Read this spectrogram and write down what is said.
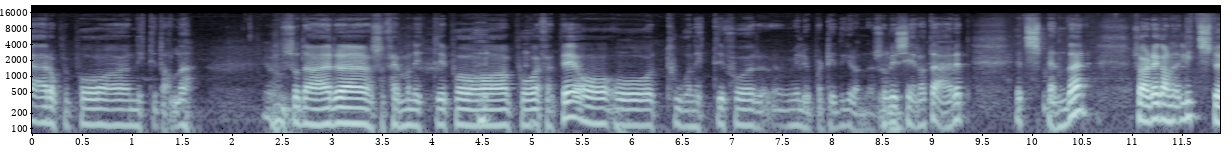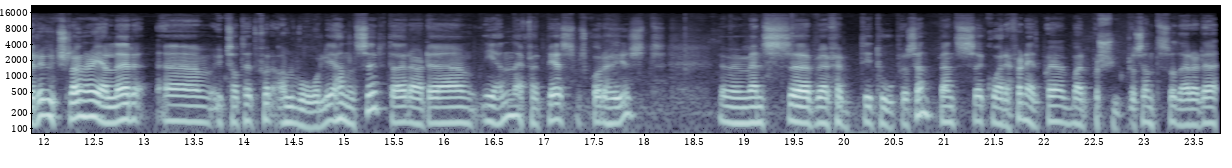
er oppe på 90-tallet. Så det er altså 95 på, på Frp og, og, 92 for Miljøpartiet De Grønne. Så vi ser at det er et, et spenn der. Så er det litt større utslag når det gjelder eh, utsatthet for alvorlige hendelser. Der er det igjen Frp som skårer høyest. Uh, mens uh, 52 mens KrF er nede på, bare på 7% Så der er det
